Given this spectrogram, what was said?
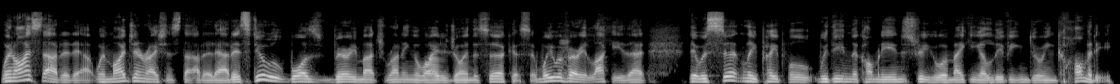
when I started out, when my generation started out, it still was very much running away to join the circus. And we were hmm. very lucky that there was certainly people within the comedy industry who were making a living doing comedy.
